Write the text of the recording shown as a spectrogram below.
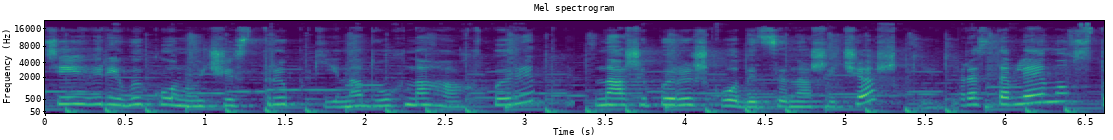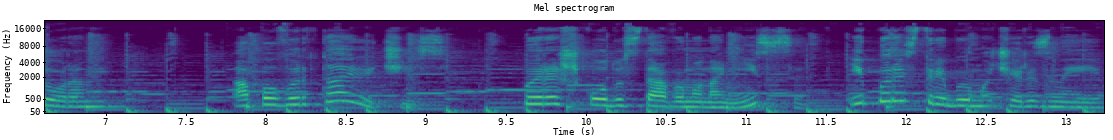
В цій грі, виконуючи стрибки на двох ногах вперед, наші перешкоди це наші чашки, розставляємо в сторони. А повертаючись, перешкоду ставимо на місце і перестрибуємо через неї,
